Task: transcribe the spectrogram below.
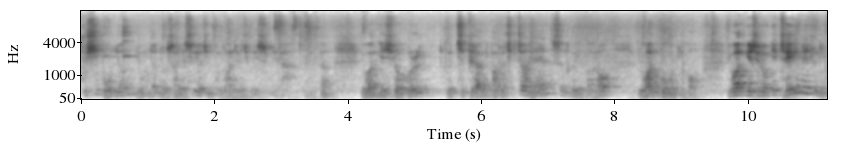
95년, 6년 요사이에 쓰여진 걸로 알려지고 있습니다. 그러니까 요한계시록을 그 집필하기 바로 직전에 쓴 글이 바로 요한복음이고 요한계시록이 재림의 주님,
